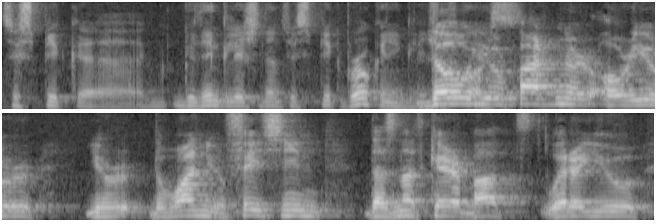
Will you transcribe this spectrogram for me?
to speak uh, good English than to speak broken English. Though your partner or your, your, the one you're facing does not care about whether you,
